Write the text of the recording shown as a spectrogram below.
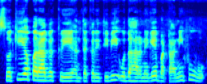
ಸ್ವಕೀಯ ಪರಾಗಕ್ರಿಯೆ ಅಂತ ಕರಿತೀವಿ. ಉದಾಹರಣೆಗೆ ಬಟಾಣಿ ಹೂವು.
